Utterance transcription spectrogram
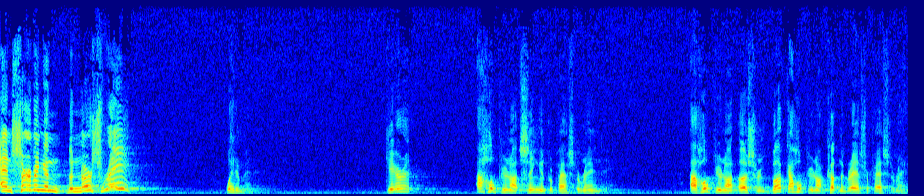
and serving in the nursery. Wait a minute. Garrett, I hope you're not singing for Pastor Randy. I hope you're not ushering. Buck, I hope you're not cutting the grass for Pastor Randy.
